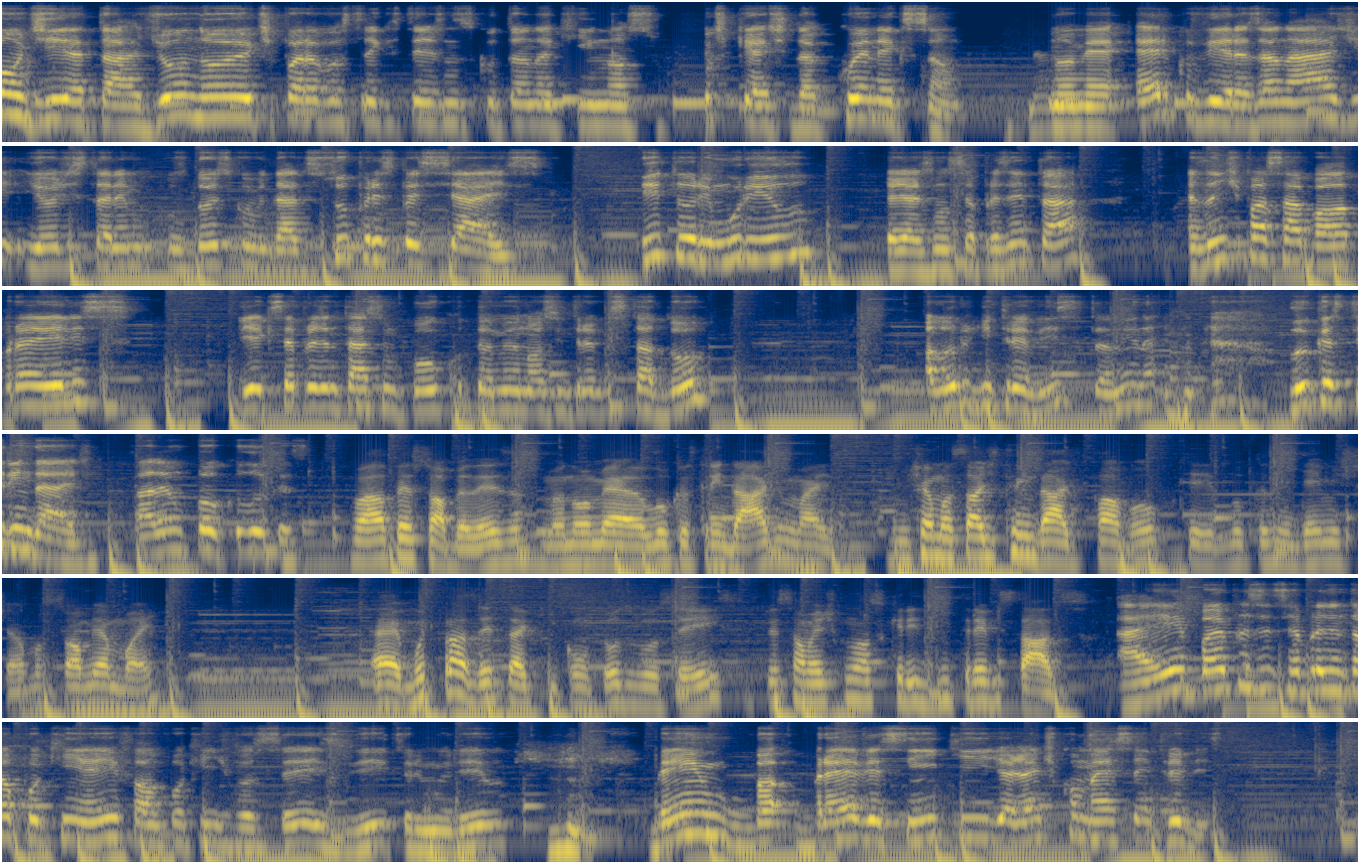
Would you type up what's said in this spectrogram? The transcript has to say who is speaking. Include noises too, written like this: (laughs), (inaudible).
Speaker 1: bom dia, tarde ou noite para você que esteja nos escutando aqui em nosso podcast da Conexão. Meu nome é Érico Vieira Zanardi e hoje estaremos com os dois convidados super especiais, Vitor e Murilo, que já vão se apresentar. Mas antes de passar a bola para eles, queria que se apresentasse um pouco também o nosso entrevistador, valor de entrevista também, né? (laughs) Lucas Trindade. Fala um pouco, Lucas.
Speaker 2: Fala pessoal, beleza? Meu nome é Lucas Trindade, mas me chama só de Trindade, por favor, porque Lucas ninguém me chama, só minha mãe. É muito prazer estar aqui com todos vocês, especialmente com nossos queridos entrevistados.
Speaker 1: Aí, pode se apresentar um pouquinho aí, falar um pouquinho de vocês, Vitor e Murilo. (laughs) Bem breve assim, que já, já a gente começa a entrevista.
